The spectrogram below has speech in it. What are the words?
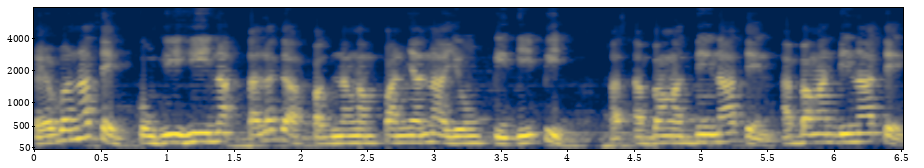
ewan natin kung hihina talaga pag nangampanya na yung PDP. At abangan din natin, abangan din natin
